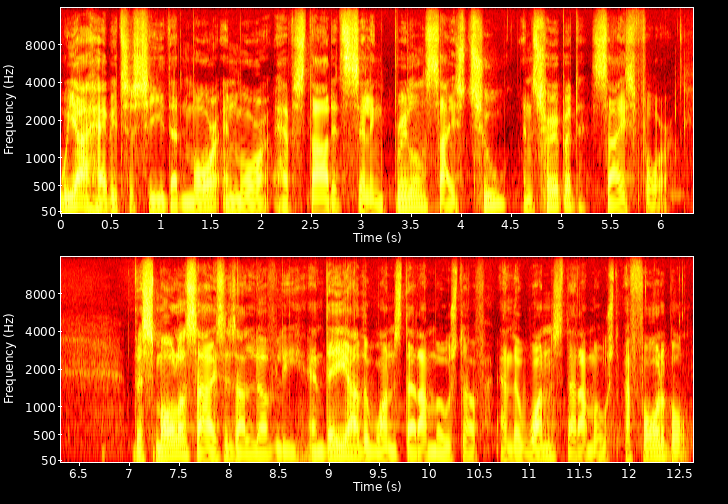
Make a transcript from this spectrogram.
We are happy to see that more and more have started selling brill size 2 and turbot size 4. The smaller sizes are lovely, and they are the ones that are most of, and the ones that are most affordable.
